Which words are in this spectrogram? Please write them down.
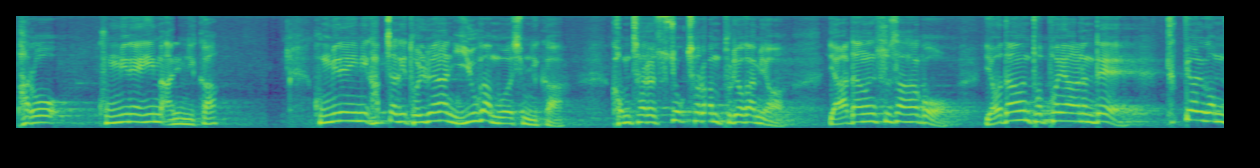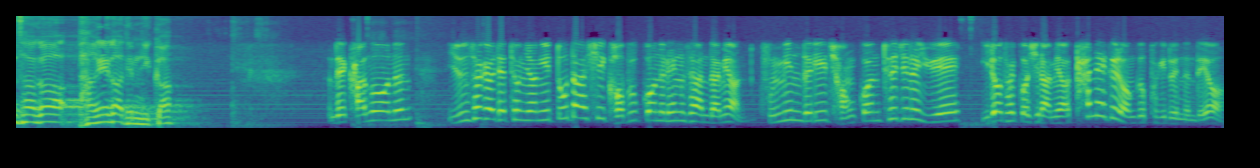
바로 국민의힘 아닙니까? 국민의힘이 갑자기 돌변한 이유가 무엇입니까? 검찰을 수족처럼 부려가며 야당은 수사하고 여당은 덮어야 하는데 특별검사가 방해가 됩니까? 네, 강 의원은 윤석열 대통령이 또다시 거부권을 행사한다면 국민들이 정권 퇴진을 위해 일어설 것이라며 탄핵을 언급하기도 했는데요.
